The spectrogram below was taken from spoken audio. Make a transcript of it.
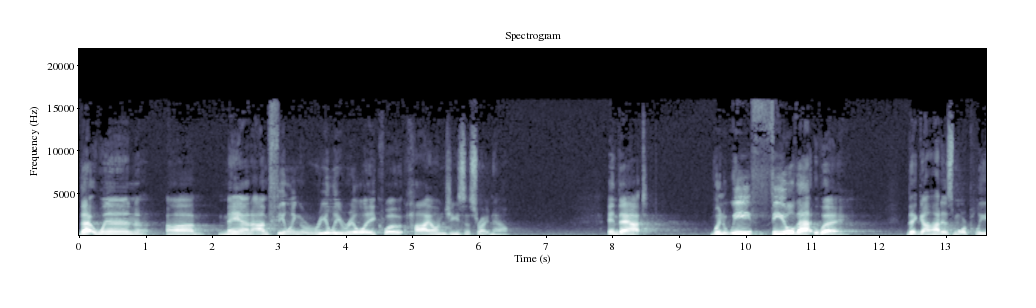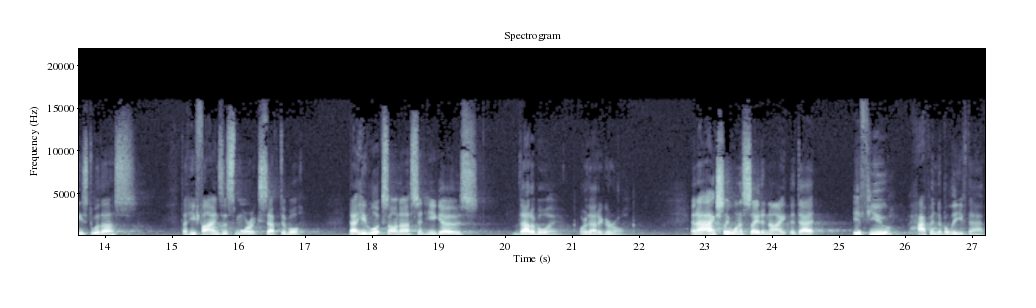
that when, um, man, I'm feeling really, really, quote, high on Jesus right now, and that when we feel that way, that God is more pleased with us, that He finds us more acceptable, that He looks on us and He goes, that a boy or that a girl. And I actually want to say tonight that, that if you happen to believe that,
